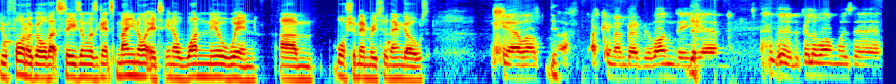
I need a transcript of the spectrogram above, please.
your final goal that season was against Man United in a 1 0 win. Um, what's your memories for them goals? Yeah, well, I, I can remember every one. The um, the, the Villa one was a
